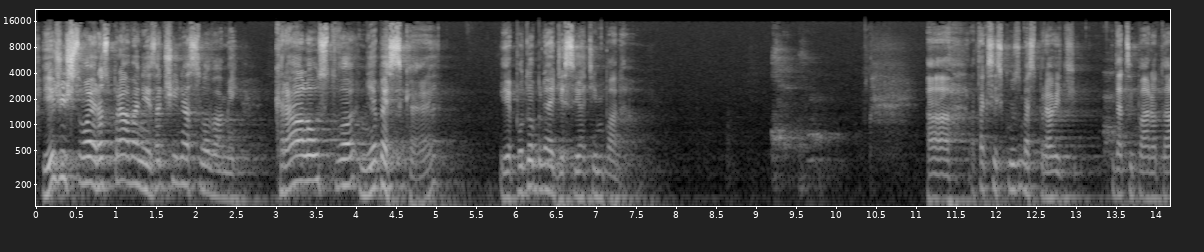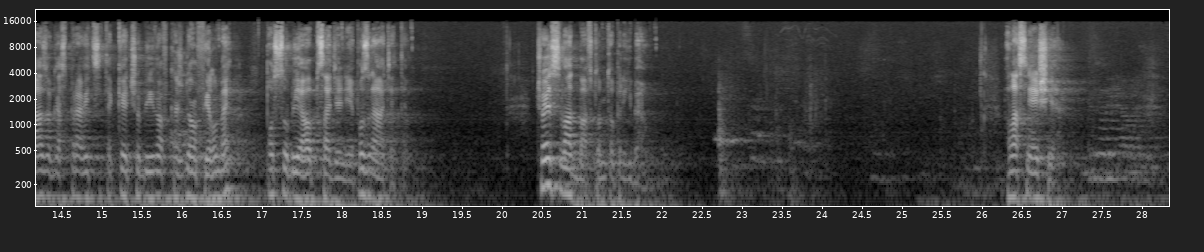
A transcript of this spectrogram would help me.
Ježiš svoje rozprávanie začína slovami Kráľovstvo nebeské je podobné desiatim panám. A, a tak si skúsme spraviť, dať si pár otázok a spraviť si také, čo býva v každom filme osoby a obsadenie. Poznáte to. Čo je svadba v tomto príbehu? Hlasnejšie.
